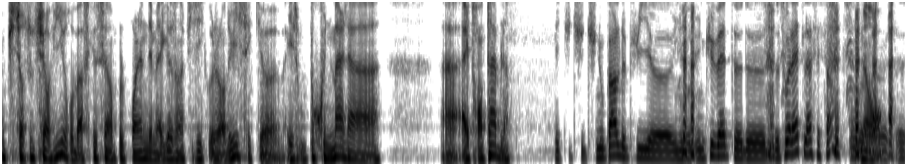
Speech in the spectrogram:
Et puis surtout de survivre, parce que c'est un peu le problème des magasins physiques aujourd'hui, c'est que bah, ils ont beaucoup de mal à, à, à être rentables. Mais tu, tu, tu nous parles depuis euh, une, une cuvette de, de toilette, là, c'est ça? Ou, Non. euh,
